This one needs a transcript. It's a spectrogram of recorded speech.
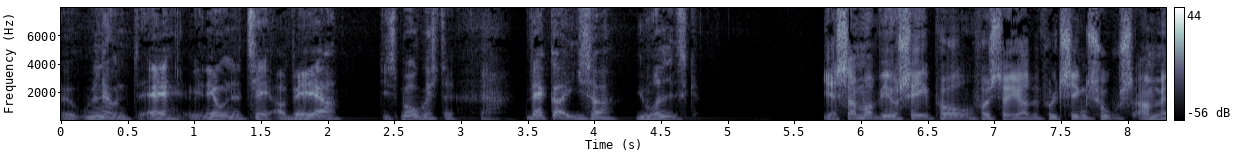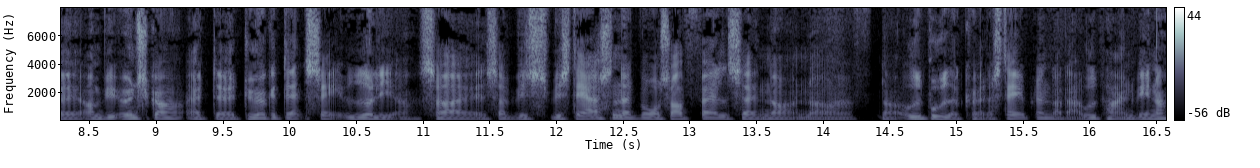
øh, udnævnt af nævnet til at være de smukkeste. Ja. Hvad gør I så juridisk? Ja, så må vi jo se på hos øh, JB Politikens Hus, om, øh, om vi ønsker at øh, dyrke den sag yderligere. Så, øh, så hvis, hvis det er sådan, at vores opfattelse, når, når, når udbuddet er kørt af stablen, når der er udpeget en vinder,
